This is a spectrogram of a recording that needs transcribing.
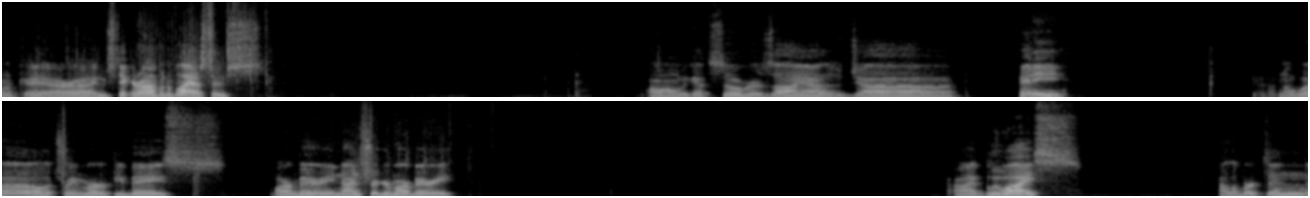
Okay, all right. Who's sticking around for the Blasters? Oh, we got Silver, Zion, there's Ja, Penny, Noel, Trey Murphy base, Marbury, nine sugar Marbury. All right, Blue Ice. Haliburton,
